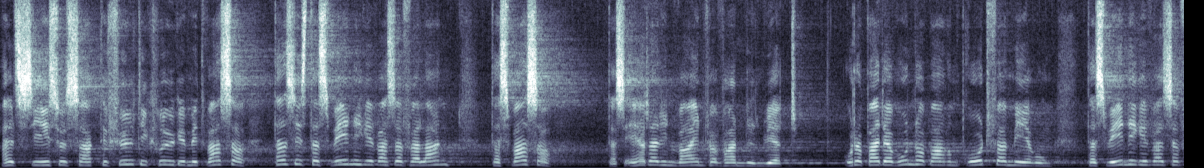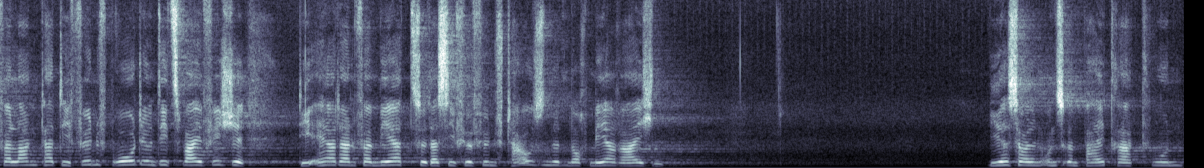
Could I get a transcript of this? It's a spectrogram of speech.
Als Jesus sagte, füllt die Krüge mit Wasser, das ist das wenige, was er verlangt, das Wasser, das er dann in Wein verwandeln wird. Oder bei der wunderbaren Brotvermehrung, das wenige, was er verlangt hat, die fünf Brote und die zwei Fische, die er dann vermehrt, sodass sie für 5000 und noch mehr reichen. Wir sollen unseren Beitrag tun,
